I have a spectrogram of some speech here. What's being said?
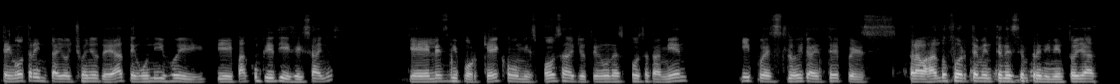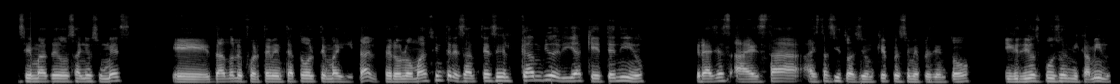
tengo 38 años de edad, tengo un hijo y, va a cumplir 16 años, que él es mi porqué, como mi esposa, yo tengo una esposa también, y pues lógicamente pues trabajando fuertemente en este emprendimiento ya hace más de dos años y un mes, eh, dándole fuertemente a todo el tema digital. Pero lo más interesante es el cambio de vida que he tenido gracias a esta, a esta situación que pues se me presentó y Dios puso en mi camino.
